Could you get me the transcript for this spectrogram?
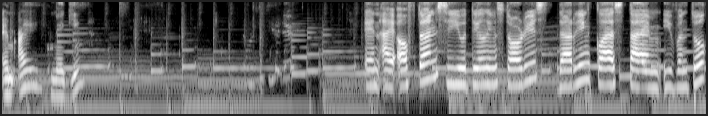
Am I nagging? And I often see you telling stories during class time, even though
